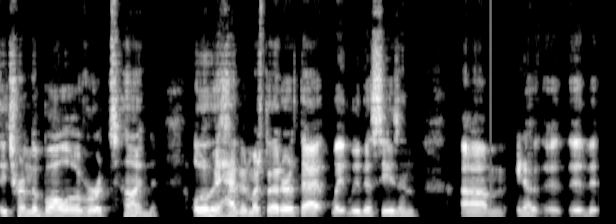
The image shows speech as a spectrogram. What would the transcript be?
They turned the ball over a ton although they have been much better at that lately this season. Um, you know, the,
